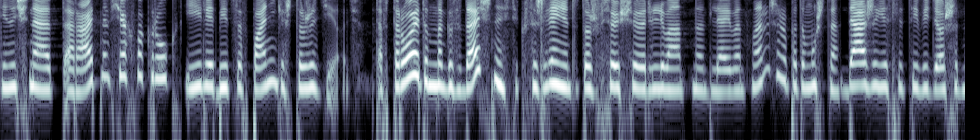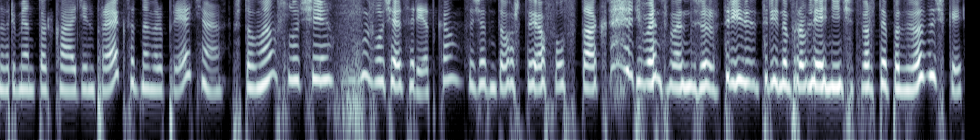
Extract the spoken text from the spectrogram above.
не начинает орать на всех вокруг или биться в панике, что же делать. А второе — это многозадачность, и, к сожалению, это тоже все еще релевантно для ивент-менеджера, потому что даже если ты ведешь одновременно только один проект, одно мероприятие, что в моем случае случается редко, с учетом того, что я full stack ивент-менеджер, три, три направления, четвертое под звездочкой,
